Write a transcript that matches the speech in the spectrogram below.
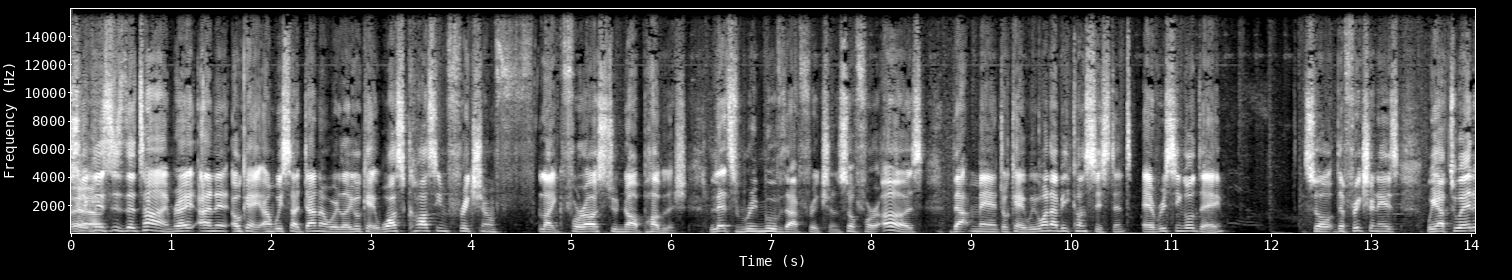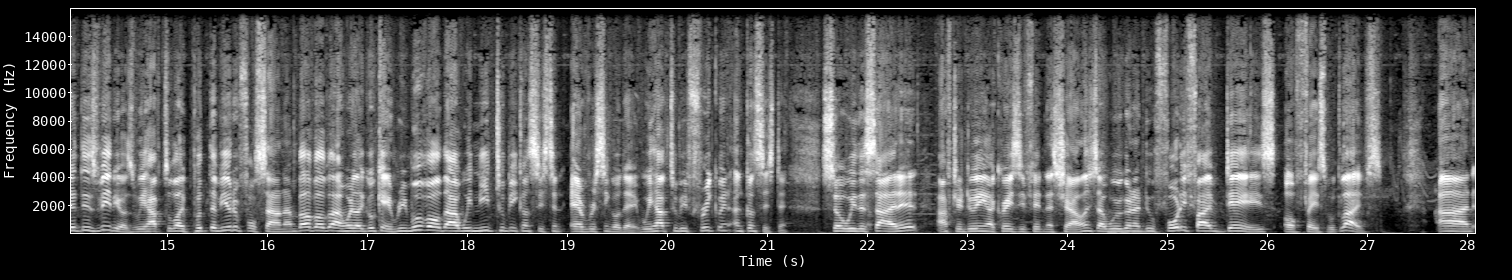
so this is the time, right? And it, okay, and we sat down and we're like, okay, what's causing friction? Like for us to not publish, let's remove that friction. So for us, that meant okay, we want to be consistent every single day. So the friction is we have to edit these videos, we have to like put the beautiful sound and blah blah blah. And we're like, okay, remove all that. We need to be consistent every single day. We have to be frequent and consistent. So we decided after doing a crazy fitness challenge that we we're gonna do 45 days of Facebook Lives. And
